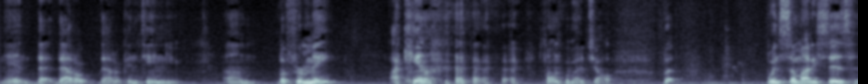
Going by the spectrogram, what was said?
man that that'll that'll continue um, but for me I can't. I don't know about y'all, but when somebody says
